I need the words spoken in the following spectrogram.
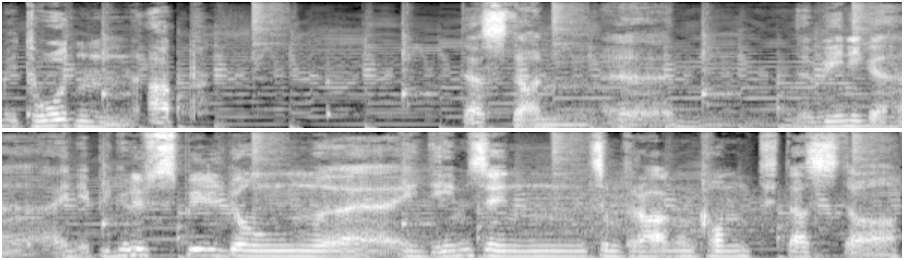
Methoden ab, dass dann weniger eine Begriffsbildung äh, in dem Sinn zum Tragen kommt, dass da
